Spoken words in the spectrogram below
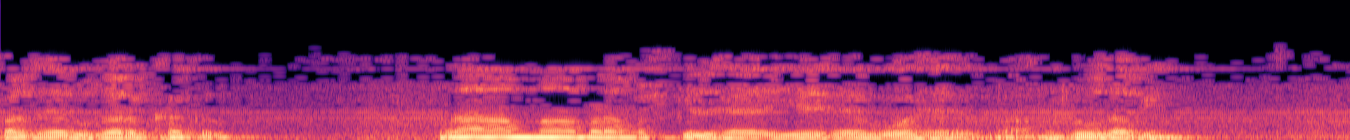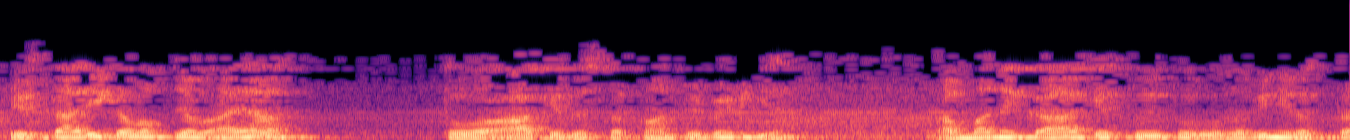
فرض ہے، روزہ رکھا کرو۔ ہاں ماں بڑا مشکل ہے، یہ ہے، وہ ہے روزہ بھی افطاری کا وقت جب آیا تو آ کے دسترخوان پہ بیٹھ گیا۔ اما نے کہا کہ تو تو روزہ بھی نہیں رکھتا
